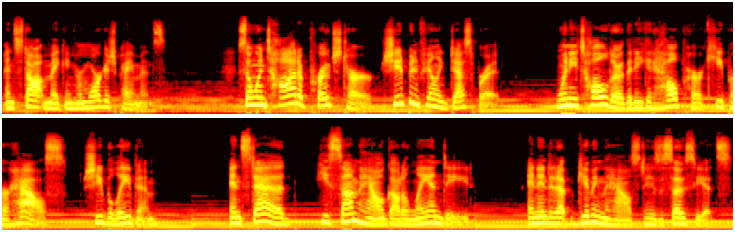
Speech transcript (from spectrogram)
and stopped making her mortgage payments. So when Todd approached her, she'd been feeling desperate. When he told her that he could help her keep her house, she believed him. Instead, he somehow got a land deed and ended up giving the house to his associates.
